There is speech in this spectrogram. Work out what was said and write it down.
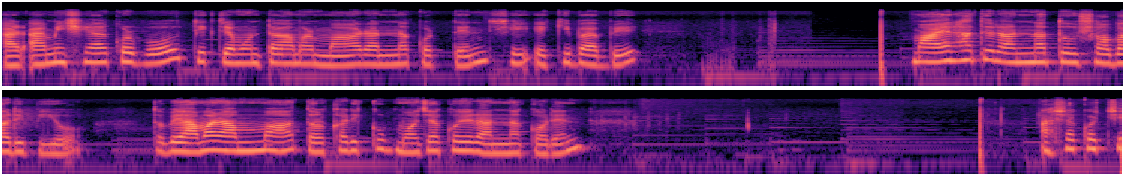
আর আমি শেয়ার করব ঠিক যেমনটা আমার মা রান্না করতেন, সেই একইভাবে মায়ের হাতে রান্না তো সবারই প্রিয়। তবে আমার আম্মা তরকারি খুব মজা করে রান্না করেন। আশা করছি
